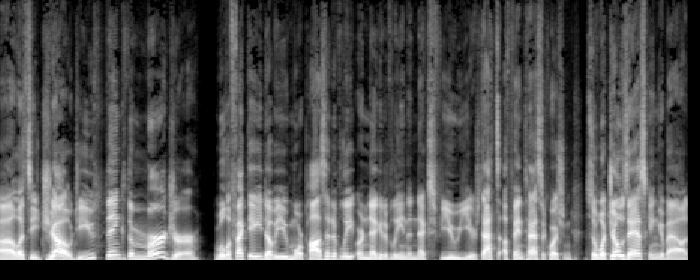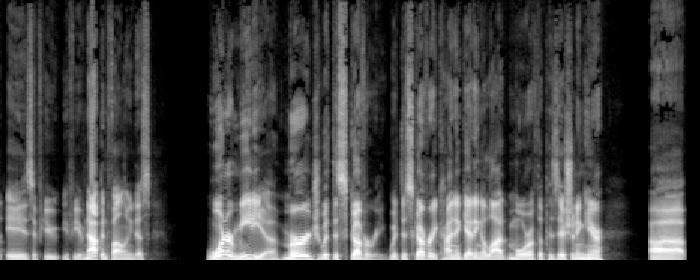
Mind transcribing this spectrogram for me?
Uh, let's see, Joe. Do you think the merger will affect AEW more positively or negatively in the next few years? That's a fantastic question. So what Joe's asking about is if you if you have not been following this, Warner Media merge with Discovery, with Discovery kind of getting a lot more of the positioning here. Uh,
